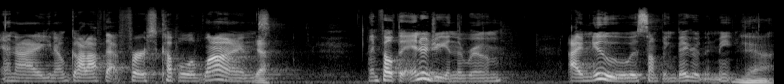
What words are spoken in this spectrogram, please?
and I, you know, got off that first couple of lines yeah, and felt the energy in the room, I knew it was something bigger than me. yeah.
